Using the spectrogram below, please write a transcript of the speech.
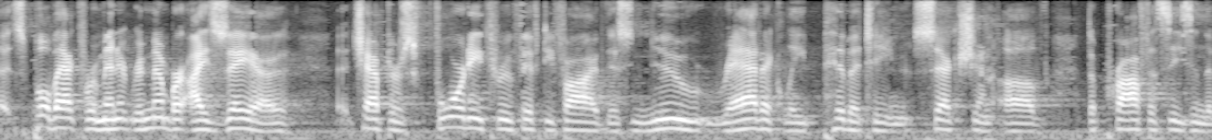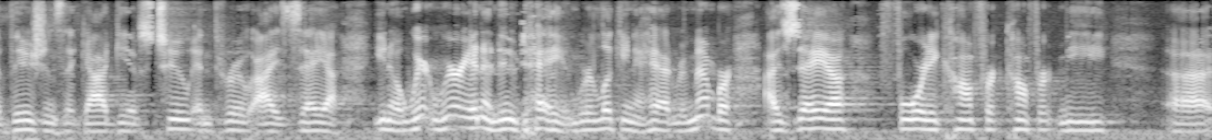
Let's pull back for a minute. Remember Isaiah chapters 40 through 55, this new radically pivoting section of the prophecies and the visions that God gives to and through Isaiah. You know, we're, we're in a new day and we're looking ahead. Remember Isaiah 40, comfort, comfort me. Uh,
